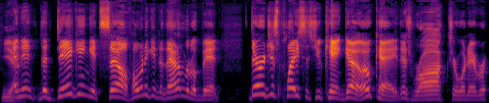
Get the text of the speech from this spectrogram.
yeah And then the digging itself, I want to get to that a little bit. There are just places you can't go. Okay, there's rocks or whatever,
